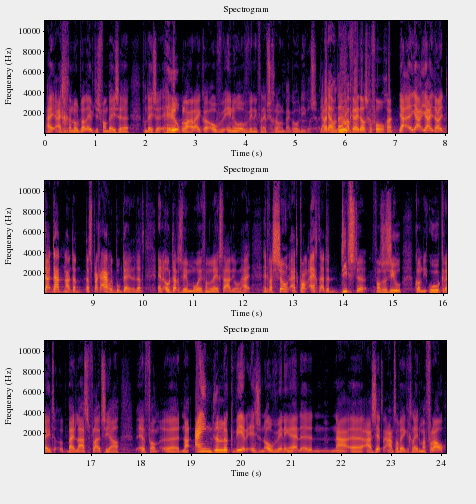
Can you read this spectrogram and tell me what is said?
hij, hij genoot wel eventjes van deze, van deze heel belangrijke over, 1-0 overwinning van FC Groningen bij Go Eagles. Ja. Met Ja, een want hij als gevolg, hè? Ja, eh, ja, ja nou, dat, dat, nou, dat, sprak eigenlijk boekdelen. Dat, en ook dat is weer een mooie van een leeg stadion. Hij, het, was zo, het kwam echt uit het diepste van zijn ziel. kwam die oerkreet bij het laatste fluitsignaal. Van, eh, nou, eindelijk weer in zijn overwinning. Hè, na eh, AZ een aantal weken geleden. Maar vooral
